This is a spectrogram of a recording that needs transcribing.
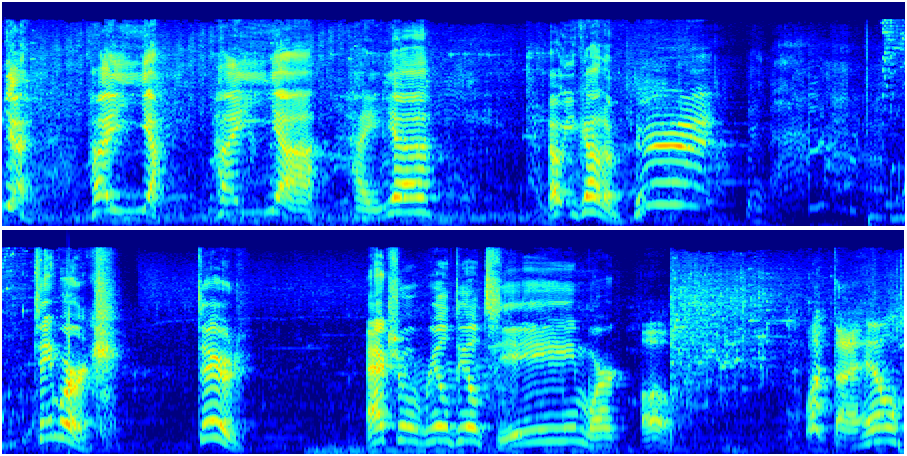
Yeah. Hiya! Hiya! Hiya! Oh, you got him. Teamwork! Dude! Actual real deal teamwork. Oh. What the hell?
